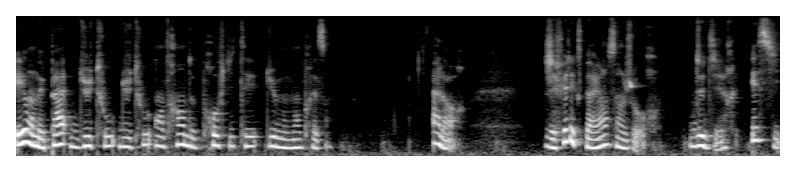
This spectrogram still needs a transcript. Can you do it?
et on n'est pas du tout, du tout en train de profiter du moment présent. Alors, j'ai fait l'expérience un jour de dire, et si,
